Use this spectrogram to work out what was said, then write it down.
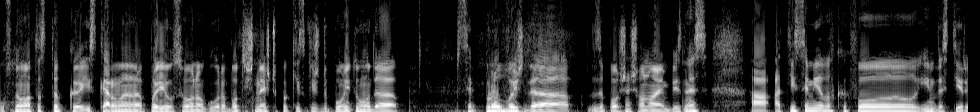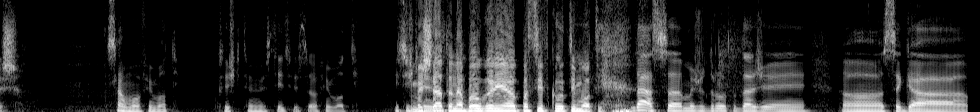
основната стъпка, изкарване на пари, особено ако работиш нещо, пък искаш допълнително да се пробваш да започнеш онлайн бизнес. А, а ти самия в какво инвестираш? Само в имоти. Всичките инвестиции са в имоти. И Мечтата на българия пасивка от имоти. Да, са, между другото, даже а, сега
